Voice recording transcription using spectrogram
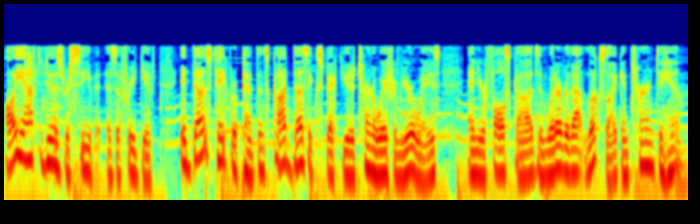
All you have to do is receive it as a free gift. It does take repentance. God does expect you to turn away from your ways and your false gods and whatever that looks like and turn to Him.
